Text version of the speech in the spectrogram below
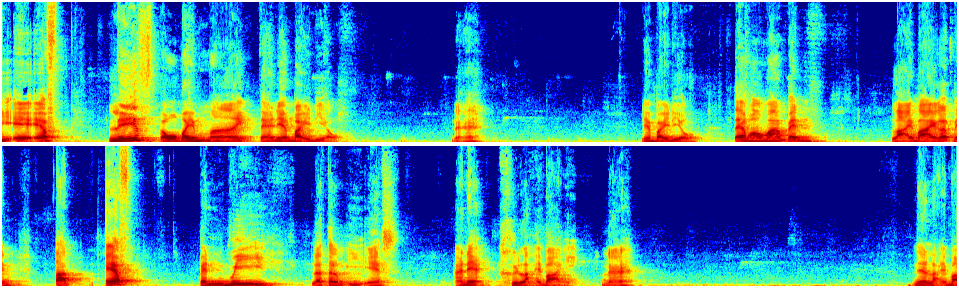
E A F leaf แปลว่าใบไม้ แต่เนี่ยใบเดียวนะเนี่ยใบเดียว แต่พอมาเป็นหลายใบก็เป็นตัด F เป็น V แล้วเติม ES อันเนี้ยคือหลายใบนะเนี่ยหลายใบ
